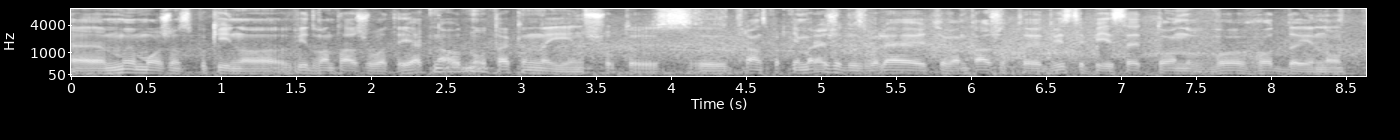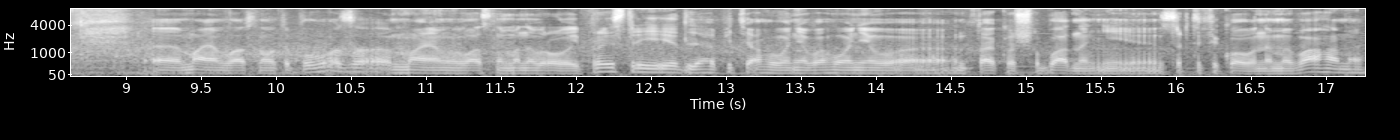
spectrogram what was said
Е, Ми можемо спокійно відвантажувати як на одну, так і на іншу. Тобто транспортні мережі дозволяють вантажити 250 тонн в годину. Е, Маємо власного тепловоза, маємо власний маневровий пристрій для підтягування вагонів, е, також обладнані сертифікованими вагами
